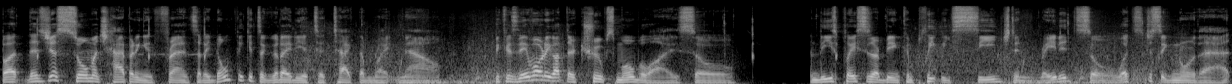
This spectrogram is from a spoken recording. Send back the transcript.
But there's just so much happening in France that I don't think it's a good idea to attack them right now. Because they've already got their troops mobilized, so... And these places are being completely sieged and raided, so let's just ignore that.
